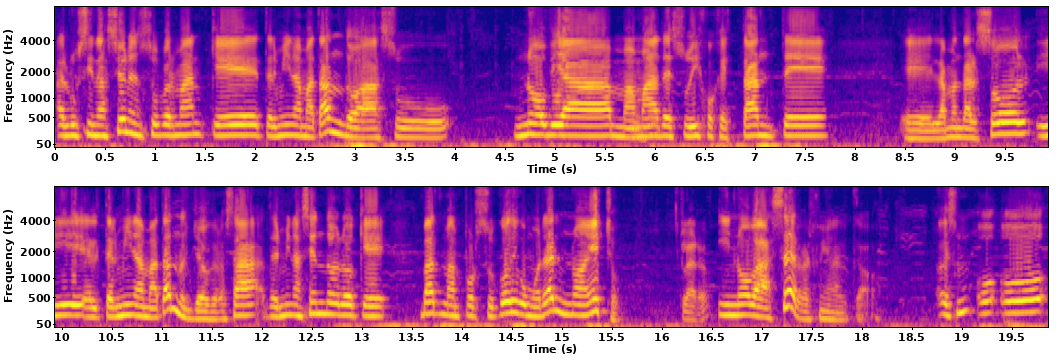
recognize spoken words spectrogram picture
alucinación en Superman que termina matando a su novia, mamá de su hijo gestante, eh, la manda al sol y él termina matando al Joker. O sea, termina haciendo lo que Batman por su código moral no ha hecho Claro. y no va a hacer al fin y al cabo. Es, o, o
